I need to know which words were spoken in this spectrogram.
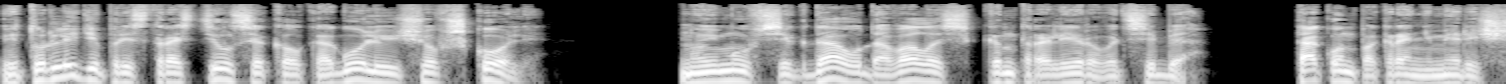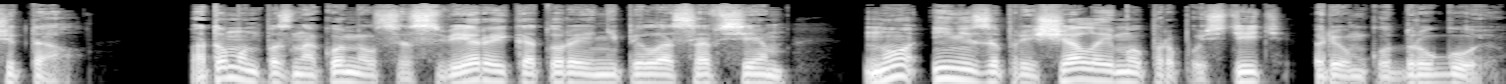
Витурлиди пристрастился к алкоголю еще в школе, но ему всегда удавалось контролировать себя. Так он, по крайней мере, считал. Потом он познакомился с Верой, которая не пила совсем, но и не запрещала ему пропустить рюмку-другую.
